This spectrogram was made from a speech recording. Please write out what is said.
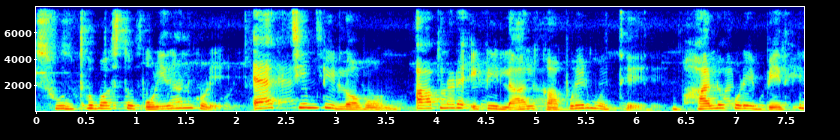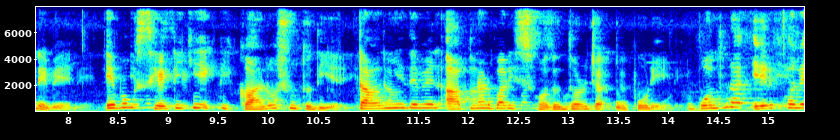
শুদ্ধ বস্ত্র পরিধান করে এক চিমটি লবণ আপনারা একটি লাল কাপড়ের মধ্যে ভালো করে বেঁধে নেবেন এবং সেটিকে একটি কালো সুতো দিয়ে টাঙিয়ে দেবেন আপনার বাড়ির সদর দরজার উপরে। বন্ধুরা, এর ফলে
